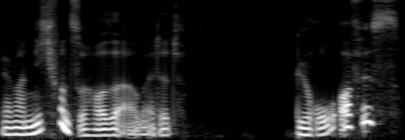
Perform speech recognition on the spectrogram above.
wenn man nicht von zu Hause arbeitet? Bürooffice?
